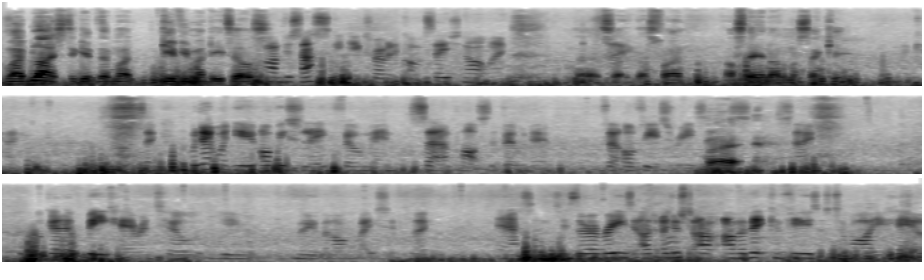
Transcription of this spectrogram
Am I obliged to give them my, give you my details? I'm just asking you because we're having a conversation, aren't we? No, that's, that's fine. I'll stay anonymous, thank you. Okay. So we don't want you obviously filming certain parts of the building for obvious reasons. Right. So we're going to be here until you move along, basically. In essence, is there a reason? I, I just I, I'm a bit confused as to why you're here.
